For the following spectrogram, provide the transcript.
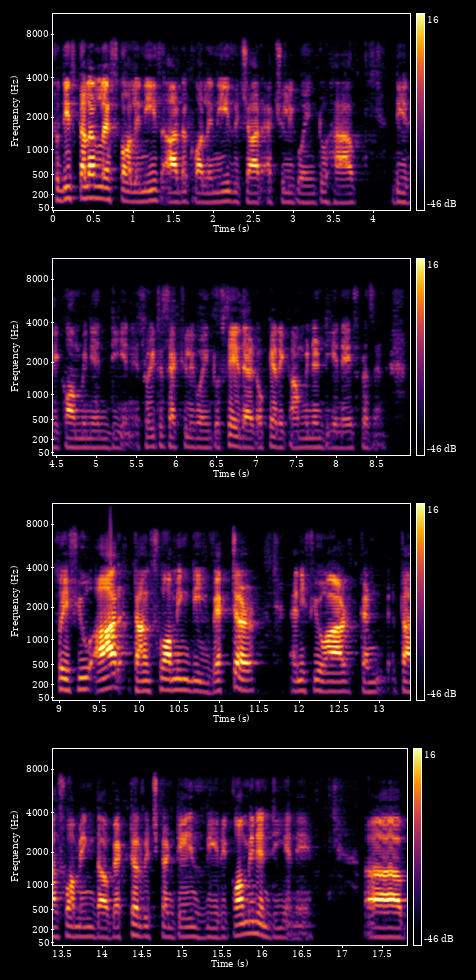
So these colorless colonies are the colonies which are actually going to have the recombinant DNA. So it is actually going to say that okay recombinant DNA is present. So if you are transforming the vector and if you are transforming the vector which contains the recombinant DNA, uh,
